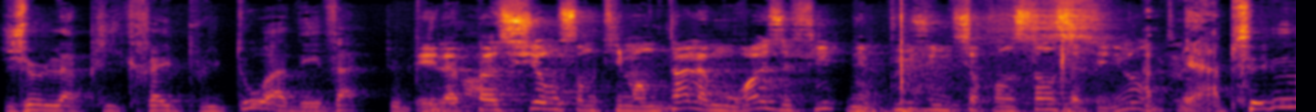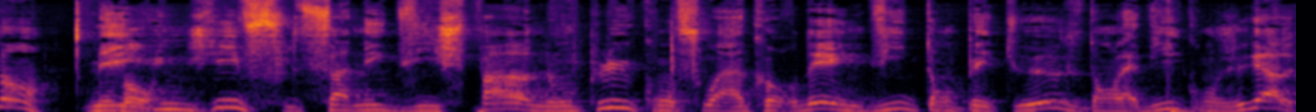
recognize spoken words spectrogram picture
je l'appliquerai plutôt à des actes plus Et la passion sentimentale, amoureuse, Philippe, n'est plus une circonstance atténuante. Mais absolument. Mais Bon. une gifle, ça n'exige pas non plus qu'on soit accordé à une vie tempétueuse dans la vie conjugale.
